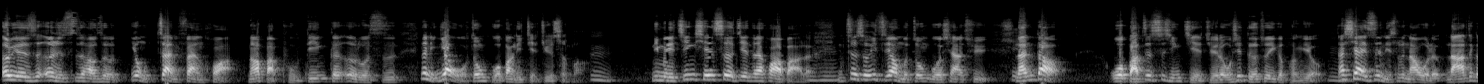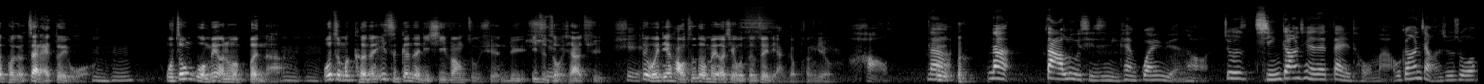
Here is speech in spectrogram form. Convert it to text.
二月二十四号之后用战犯化，然后把普丁跟俄罗斯，那你要我中国帮你解决什么？嗯，你们已经先射箭在画靶了，你这时候一直要我们中国下去，难道我把这事情解决了，我先得罪一个朋友，那下一次你是不是拿我的拿这个朋友再来对我？嗯哼。我中国没有那么笨啊，我怎么可能一直跟着你西方主旋律一直走下去？是对我一点好处都没有，而且我得罪两个朋友。好，那 那大陆其实你看官员哈，就是秦刚现在在带头嘛。我刚刚讲的就是说，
